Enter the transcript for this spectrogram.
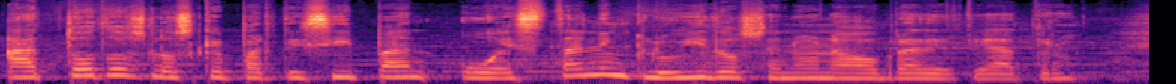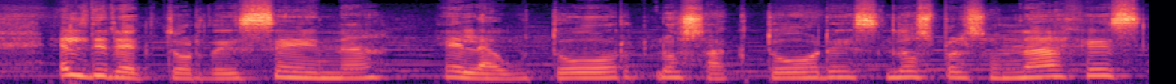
a todos los que participan o están incluidos en una obra de teatro. El director de escena, el autor, los actores, los personajes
